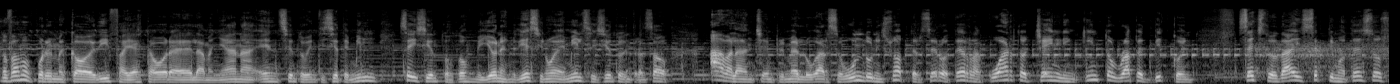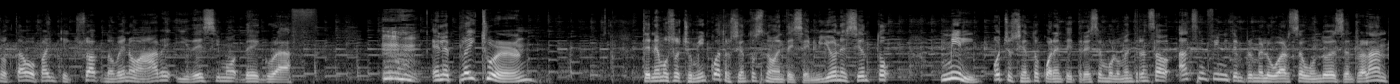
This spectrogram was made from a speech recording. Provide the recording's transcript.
Nos vamos por el mercado de DeFi a esta hora de la mañana en 127.602 millones, 19.600 en transado. Avalanche en primer lugar, segundo Uniswap, tercero Terra, cuarto Chainlink, quinto Rapid Bitcoin, sexto DAI, séptimo Tesos, octavo PancakeSwap, noveno Aave y décimo The Graph. en el Play to Earn tenemos 8.496 millones 100 1843 en volumen transado. Axie Infinity en primer lugar, segundo de Centraland,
